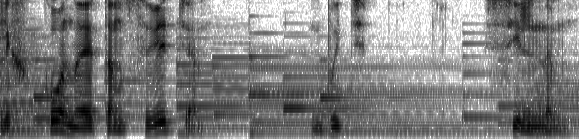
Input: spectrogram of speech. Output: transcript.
легко на этом свете быть сильным.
